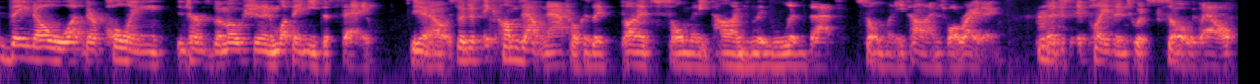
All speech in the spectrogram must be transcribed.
they know what they're pulling in terms of emotion and what they need to say. You know, so just it comes out natural because they've done it so many times and they've lived that so many times while writing. That just it plays into it so well.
